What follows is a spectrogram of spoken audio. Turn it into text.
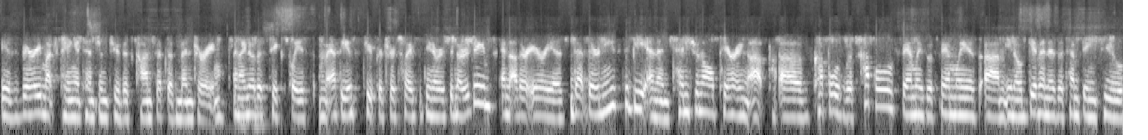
is very much paying attention to this concept of mentoring. And I know this takes place um, at the Institute for Church Life at the University of Notre Dame and other areas, that there needs to be an intentional pairing up of couples with couples, families with families. Um, you know, Given is attempting to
